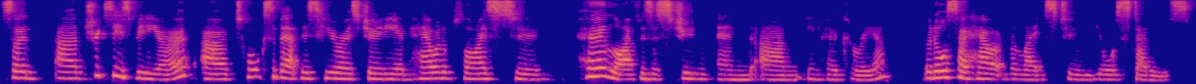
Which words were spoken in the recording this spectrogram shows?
So uh, Trixie's video uh, talks about this hero's journey and how it applies to her life as a student and um, in her career, but also how it relates to your studies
